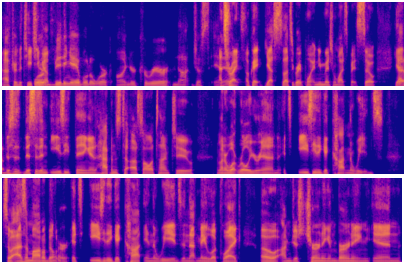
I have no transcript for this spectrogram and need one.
after the teaching of being able to work on your career, not just in That's it. right. Okay. Yes. So that's a great point. And you mentioned white space. So yeah, yep. this is this is an easy thing. And it happens to us all the time too. No matter what role you're in, it's easy to get caught in the weeds. So as a model builder, it's easy to get caught in the weeds. And that may look like, oh, I'm just churning and burning in,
